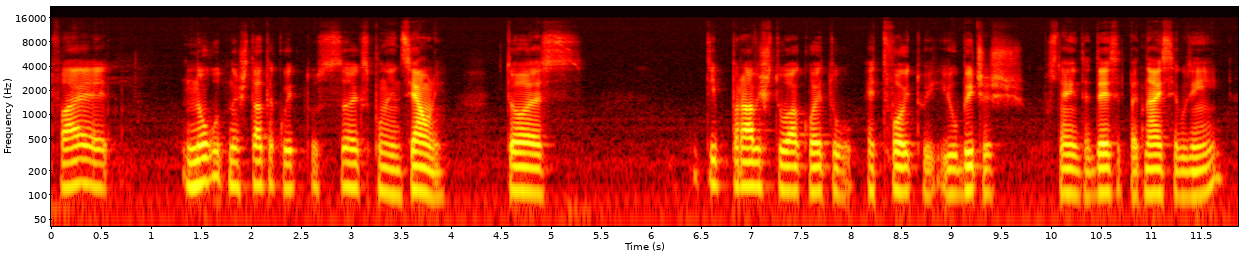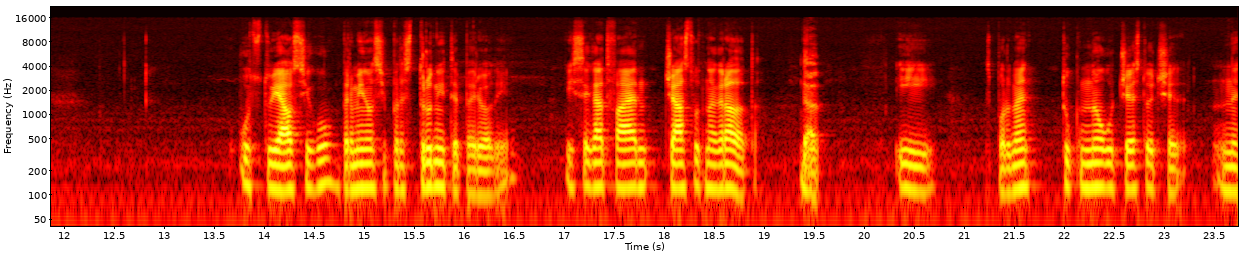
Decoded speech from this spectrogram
това е много от нещата, които са експоненциални. Тоест, ти правиш това, което е твоето и обичаш последните 10-15 години, отстоял си го, преминал си през трудните периоди и сега това е част от наградата. Да. И според мен тук много често е, че не,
